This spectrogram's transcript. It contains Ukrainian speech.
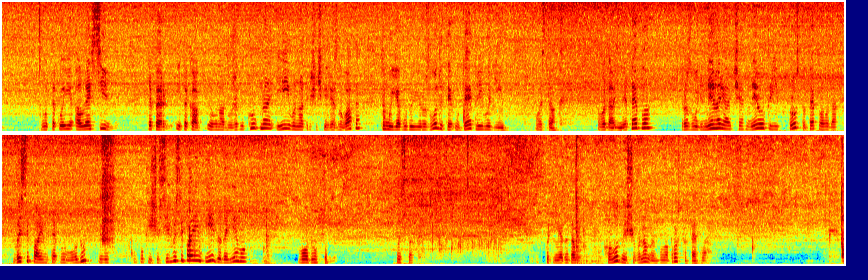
от такої, але сіль тепер і така, вона дуже крупна, і вона трішечки грязнувата, тому я буду її розводити у теплій воді. Ось так. Вода є тепла, розводю не гаряча, не окріп, просто тепла вода. Висипаємо теплу воду, поки що сіль висипаємо і додаємо воду. Ось так. Потім я додам холодну, щоб вона в нас була просто тепла.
